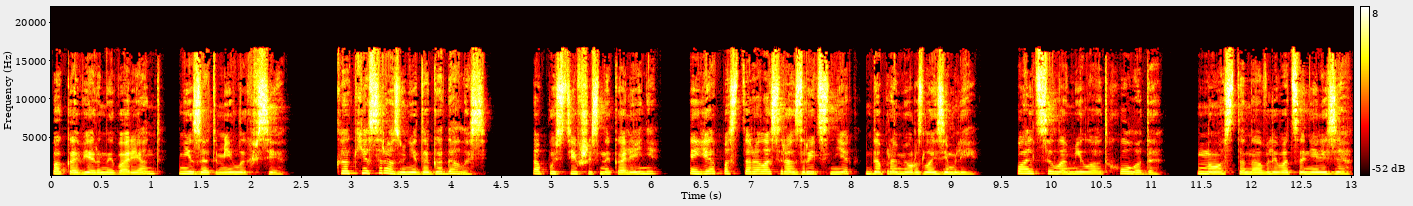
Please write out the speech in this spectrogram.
пока верный вариант не затмил их все. Как я сразу не догадалась. Опустившись на колени, я постаралась разрыть снег до промерзлой земли. Пальцы ломило от холода, но останавливаться нельзя.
